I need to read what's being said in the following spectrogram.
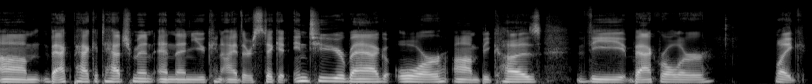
um, backpack attachment, and then you can either stick it into your bag or um, because the back roller, like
